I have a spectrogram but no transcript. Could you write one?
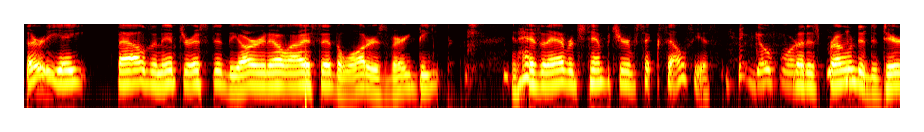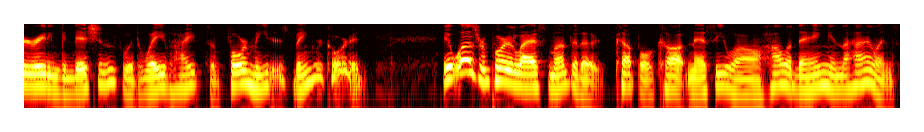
38,000 interested, the RNLI said the water is very deep. It has an average temperature of 6 Celsius, Go for it. but is prone to deteriorating conditions with wave heights of 4 meters being recorded. It was reported last month that a couple caught Nessie while holidaying in the Highlands.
